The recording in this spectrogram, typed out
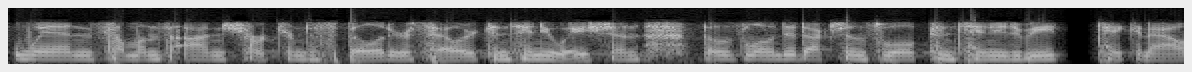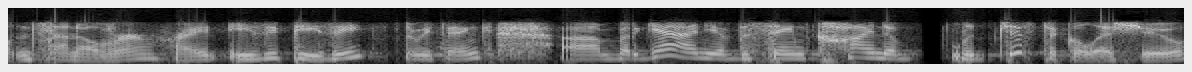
when someone's on short term disability or salary continuation. Those loan deductions will continue to be taken out and sent over, right? Easy peasy, do we think. Um, but again, you have the same kind of logistical issue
